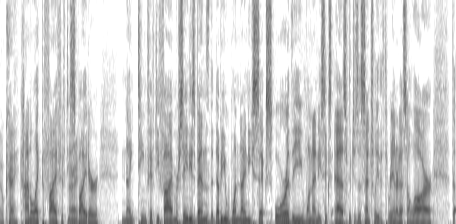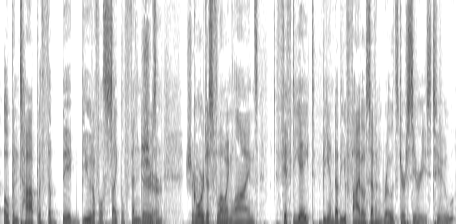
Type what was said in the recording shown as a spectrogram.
Okay. kind of like the 550 right. Spider. 1955 Mercedes Benz, the W196 or the 196S, which is essentially the 300 SLR, the open top with the big, beautiful cycle fenders Sure. and Sure. gorgeous flowing lines. 58 BMW 507 Roadster Series 2.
